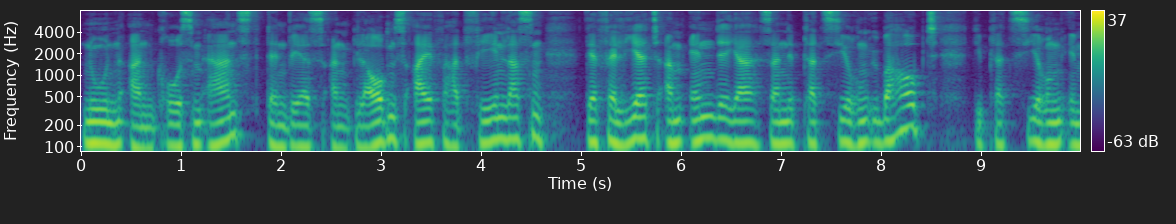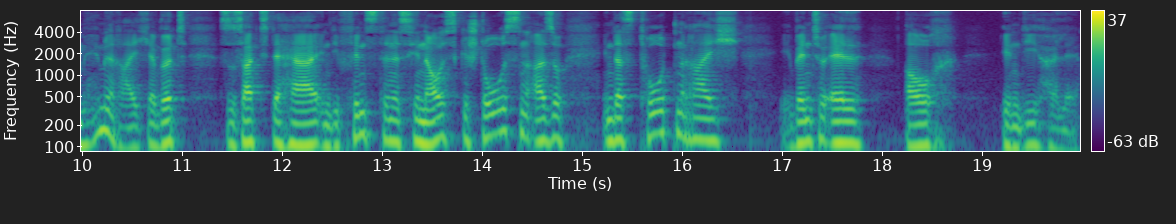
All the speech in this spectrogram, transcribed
nun an großem Ernst, denn wer es an Glaubenseifer hat fehlen lassen, der verliert am Ende ja seine Platzierung überhaupt, die Platzierung im Himmelreich. Er wird, so sagt der Herr, in die Finsternis hinausgestoßen, also in das Totenreich, eventuell auch in die Hölle.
